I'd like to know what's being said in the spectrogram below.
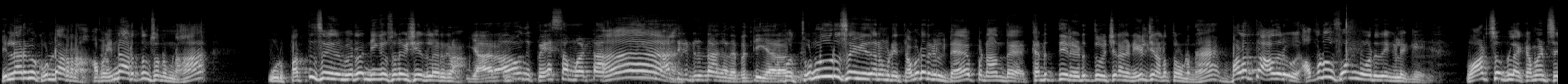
எல்லாருமே கொண்டாடுறான். அப்போ என்ன அர்த்தம் சொன்னோம்னா ஒரு பத்து சதவீதம் பேர் தான் நீங்க சொன்ன விஷயத்துல இருக்கிறான் யாராவது பேச மாட்டாங்க. இருந்தாங்க அதை பத்தி தொண்ணூறு சதவீதம் நம்முடைய தமிழர்கள்ட்ட இப்போ நான் அந்த கருத்தியல் எடுத்து வச்சு நாங்கள் நிகழ்ச்சி நடத்த உடனே பலத்த ஆதரவு. அவ்வளோ ஃபோன் வருது எங்களுக்கு. வாட்ஸ்அப்பில் கமெண்ட்ஸ்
